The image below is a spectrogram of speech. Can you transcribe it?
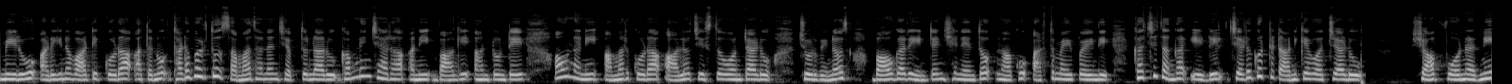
మీరు అడిగిన వాటికి కూడా అతను తడబడుతూ సమాధానం చెప్తున్నారు. గమనించారా? అని బాగి అంటుంటే అవునని అమర్ కూడా ఆలోచిస్తూ ఉంటాడు. చూడు వినోద్ బావుగారి ఇంటెన్షన్ ఏంతో నాకు అర్థమైపోయింది. ఖచ్చితంగా ఈ డీల్ చెడగొట్టడానికే వచ్చాడు. షాప్ ఓనర్ని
